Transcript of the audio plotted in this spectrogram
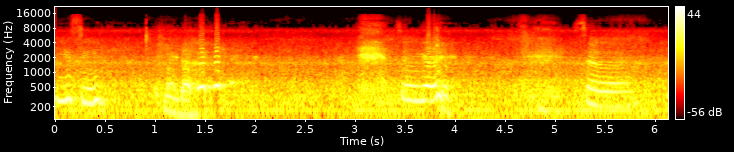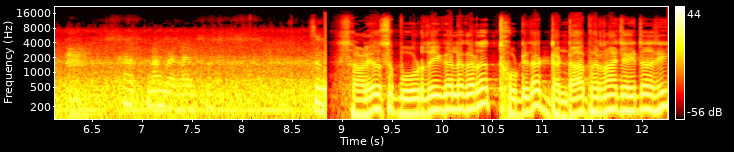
ਕੀ ਸੀ? ਕੀੜਾ। ਸੋ ਗਏ ਸੋ ਖਤਨਾ ਬਣਾ ਇੱਥੇ। ਸਾਲਿਓ ਸਪੋਰਟ ਦੀ ਗੱਲ ਕਰਦਾ, ਤੁਹਾਡੇ ਦਾ ਡੰਡਾ ਫਿਰਨਾ ਚਾਹੀਦਾ ਸੀ।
